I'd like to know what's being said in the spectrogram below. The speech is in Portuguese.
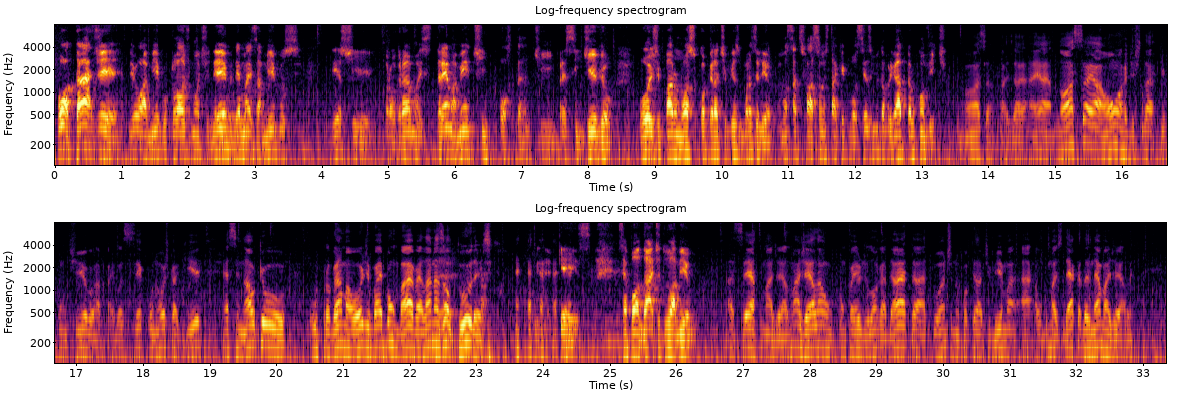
Boa tarde, meu amigo Cláudio Montenegro, demais amigos deste programa extremamente importante e imprescindível hoje para o nosso cooperativismo brasileiro. É uma satisfação estar aqui com vocês e muito obrigado pelo convite. Nossa, rapaz, a, a, nossa é a honra de estar aqui contigo, rapaz. Você conosco aqui é sinal que o, o programa hoje vai bombar, vai lá nas é. alturas. que isso. Isso é bondade do amigo. Tá certo, Magela. Magela é um companheiro de longa data, atuante no cooperativismo há algumas décadas, né, Magela?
